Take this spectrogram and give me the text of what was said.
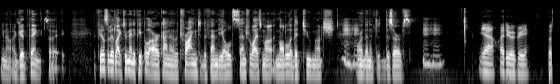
you know a good thing. So it, it feels a bit like too many people are kind of trying to defend the old centralized mo- model a bit too much, mm-hmm. more than it deserves. Mm-hmm. Yeah, I do agree. But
